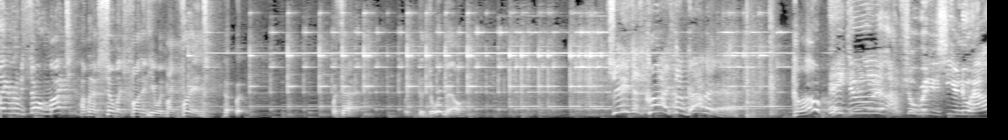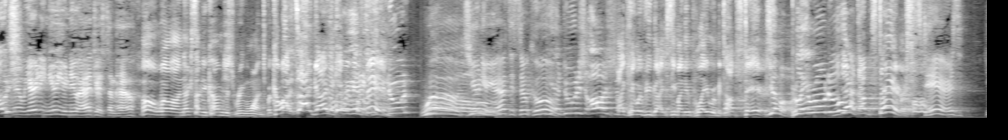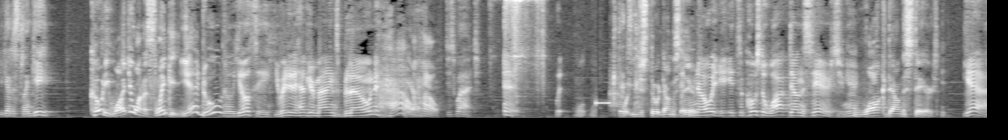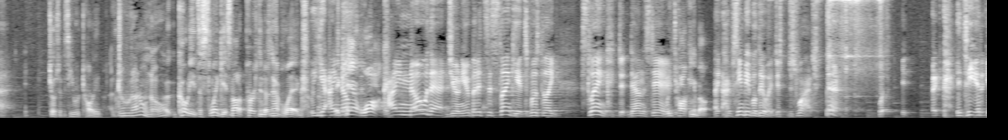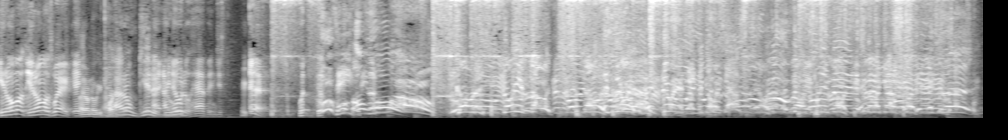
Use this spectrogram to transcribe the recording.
playroom so much. I'm gonna have so much fun in here with my friends. What's that? The doorbell? Jesus Christ, I'm coming! Hello? Hey, dude, I'm so ready to see your new house. Yeah, we already knew your new address somehow. Oh, well, uh, next time you come, just ring once. But come on inside, guys. I can't wait for you to see it. dude. Whoa, Junior, your house is so cool. Yeah, dude, it's awesome. I can't wait for you guys to see my new playroom. It's upstairs. You have a playroom, dude? Yeah, it's upstairs. Stairs? You got a slinky? Cody, why'd you want a slinky? Yeah, dude. Oh, you'll see. You ready to have your minds blown? How? Yeah, how? Just watch. Eh. What? What, you just threw it down the stairs? No, it, it's supposed to walk down the stairs, Junior. Walk down the stairs. Yeah. Joseph, is he retarded? Dude, I don't know. Uh, Cody, it's a slinky. It's not a person. It doesn't have legs. Yeah, I it know. can't walk. I know that, Junior, but it's a slinky. It's supposed to, like, slink d- down the stairs. What are you talking about? I, I've seen people do it. Just, just watch. what? It, it, it, see, it, it almost, it almost worked. I don't know what you're talking I about. don't get it, I, I know it'll happen. Just. Eh. What? See? Oh, See, look. whoa! Cody! Cody, it's going! It's going! It's doing it! It's doing it! It's going down! It's going! Cody, it's doing it! It's going down! It's doing it!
